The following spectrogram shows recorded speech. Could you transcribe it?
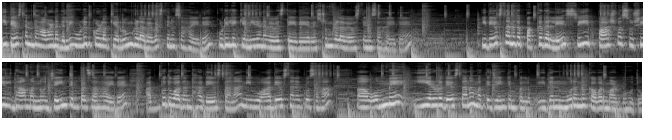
ಈ ದೇವಸ್ಥಾನದ ಆವರಣದಲ್ಲಿ ಉಳಿದುಕೊಳ್ಳೋಕೆ ರೂಮ್ಗಳ ವ್ಯವಸ್ಥೆನೂ ಸಹ ಇದೆ. ಕುಡಿಲಿಕ್ಕೆ ನೀರಿನ ವ್ಯವಸ್ಥೆ ಇದೆ ರೆಸ್ಟ್ ರೂಮ್ಗಳ ವ್ಯವಸ್ಥೆನೂ ಸಹ ಇದೆ. ಈ ದೇವಸ್ಥಾನದ ಪಕ್ಕದಲ್ಲೇ ಶ್ರೀ ಪಾರ್ಶ್ವ ಸುಶೀಲ್ ಧಾಮ್ ಅನ್ನೋ ಜೈನ್ ಟೆಂಪಲ್ ಸಹ ಇದೆ. ಅದ್ಭುತವಾದಂತಹ ದೇವಸ್ಥಾನ. ನೀವು ಆ ದೇವಸ್ಥಾನಕ್ಕೂ ಸಹ ಒಮ್ಮೆ ಈ ಎರಡು ದೇವಸ್ಥಾನ ಮತ್ತು ಜೈನ್ ಟೆಂಪಲ್ ಇದನ್ನು ಮೂರನ್ನು ಕವರ್ ಮಾಡಬಹುದು.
